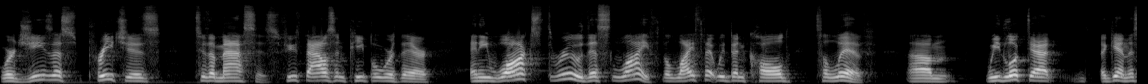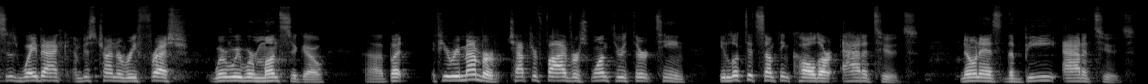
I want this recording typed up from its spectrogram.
where Jesus preaches to the masses. A few thousand people were there. And he walks through this life, the life that we've been called to live. Um, we looked at, again, this is way back, I'm just trying to refresh where we were months ago. Uh, but if you remember, chapter 5, verse 1 through 13, he looked at something called our attitudes, known as the Beatitudes.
